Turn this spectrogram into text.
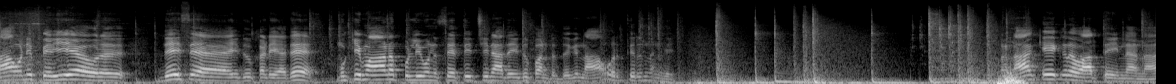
நான் ஒன்றும் பெரிய ஒரு தேசிய இது கிடையாது. முக்கியமான புள்ளி ஒன்று சேர்த்துச்சு நான் அதை இது பண்ணுறதுக்கு நான் ஒரு திருநங்கை. நான் கேட்குற வார்த்தை என்னன்னா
